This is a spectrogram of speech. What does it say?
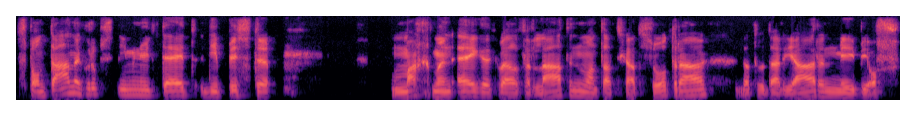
spontane groepsimmuniteit, die piste mag men eigenlijk wel verlaten, want dat gaat zo traag dat we daar jaren mee, of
